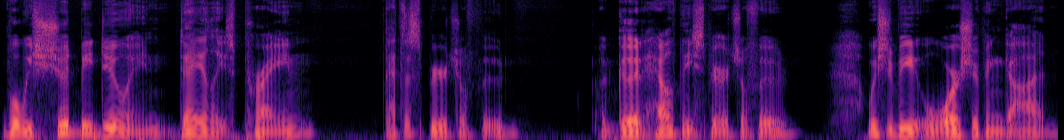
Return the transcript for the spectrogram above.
What we should be doing daily is praying. That's a spiritual food, a good, healthy spiritual food. We should be worshiping God.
